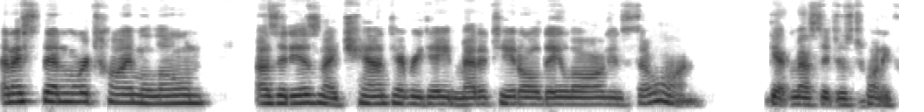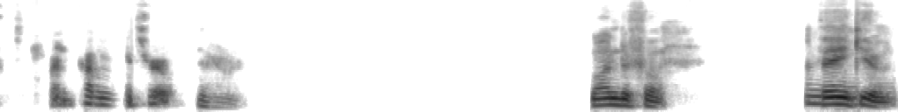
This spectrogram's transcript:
And I spend more time alone as it is. And I chant every day, meditate all day long and so on, get messages 20 coming through. Mm-hmm. Wonderful. Amazing. Thank you.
